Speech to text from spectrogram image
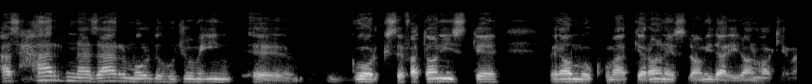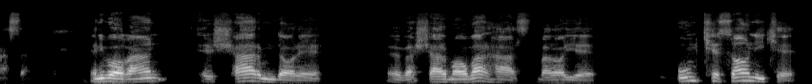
از هر نظر مورد حجوم این گرگ صفتانی است که به نام حکومتگران اسلامی در ایران حاکم هستند. یعنی واقعا شرم داره و شرماور هست برای اون کسانی که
